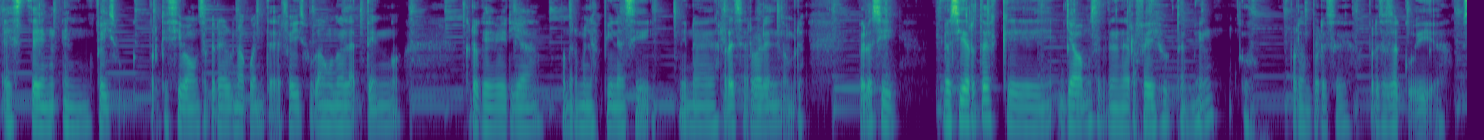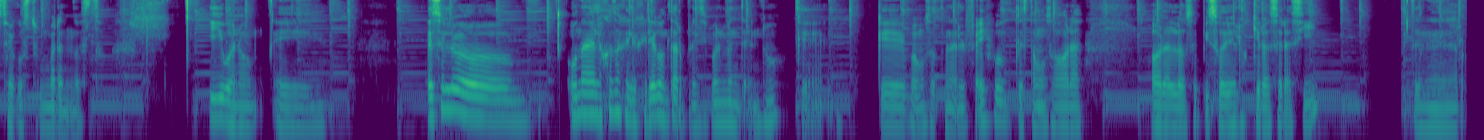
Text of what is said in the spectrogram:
estén en Facebook. Porque si vamos a crear una cuenta de Facebook, aún no la tengo creo que debería ponerme las pilas y de una vez reservar el nombre. Pero sí, lo cierto es que ya vamos a tener Facebook también. Uh, perdón por, ese, por esa sacudida, estoy acostumbrando a esto. Y bueno, eh, eso es lo, una de las cosas que les quería contar principalmente, ¿no? Que, que vamos a tener el Facebook, que estamos ahora, ahora los episodios los quiero hacer así. Tener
